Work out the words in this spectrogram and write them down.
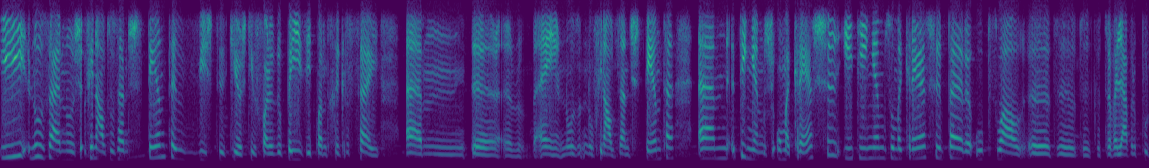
e nos anos, final dos anos 70, visto que eu estive fora do país e quando regressei um, uh, eh, em, no, no, final dos anos 70, um, tínhamos uma creche e tínhamos uma creche para o pessoal uh, de, de, que trabalhava por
